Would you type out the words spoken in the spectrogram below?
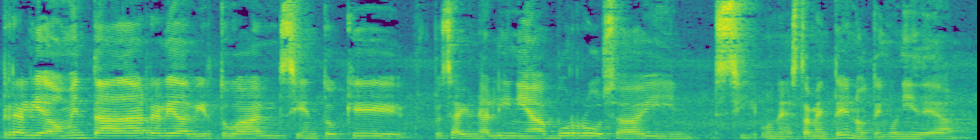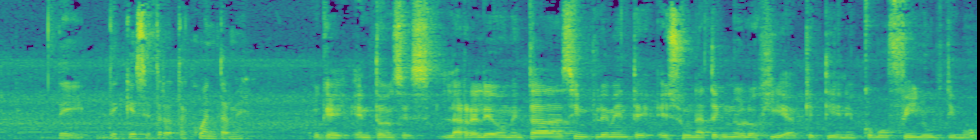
realidad aumentada, realidad virtual, siento que pues hay una línea borrosa y sí, honestamente no tengo ni idea de, de qué se trata, cuéntame. Ok, entonces la realidad aumentada simplemente es una tecnología que tiene como fin último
